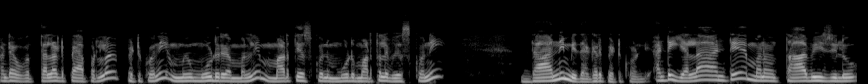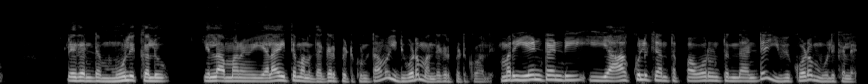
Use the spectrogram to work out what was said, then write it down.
అంటే ఒక తెల్లటి పేపర్లో పెట్టుకొని మూడు రెమ్మల్ని మడతేసుకొని మూడు మడతలు వేసుకొని దాన్ని మీ దగ్గర పెట్టుకోండి. అంటే ఎలా అంటే మనం తావీజులు లేదంటే మూలికలు ఇలా మనం ఎలా అయితే మన దగ్గర పెట్టుకుంటామో ఇది కూడా మన దగ్గర పెట్టుకోవాలి. మరి ఏంటండి? ఈ ఆకులకి అంత పవర్ ఉంటుందా అంటే ఇవి కూడా మూలికలే.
